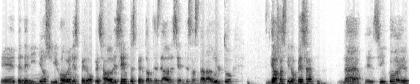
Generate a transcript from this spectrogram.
eh, desde niños y jóvenes, pero pues adolescentes, perdón, desde adolescentes hasta el adulto. Gafas que no pesan nada, eh, cinco, eh,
